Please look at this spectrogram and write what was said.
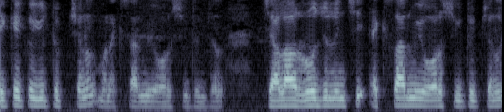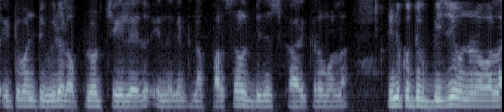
ఏకైక యూట్యూబ్ ఛానల్ మన ex army overs YouTube channel. చాలా రోజుల నుంచి ex army overs YouTube channel ఇటువంటి వీడియోలు అప్లోడ్ చేయలేదు. ఎందుకంటే నా పర్సనల్ బిజినెస్ కార్యక్రమం వల్ల నేను కొద్దిగా బిజీ ఉండడం వల్ల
